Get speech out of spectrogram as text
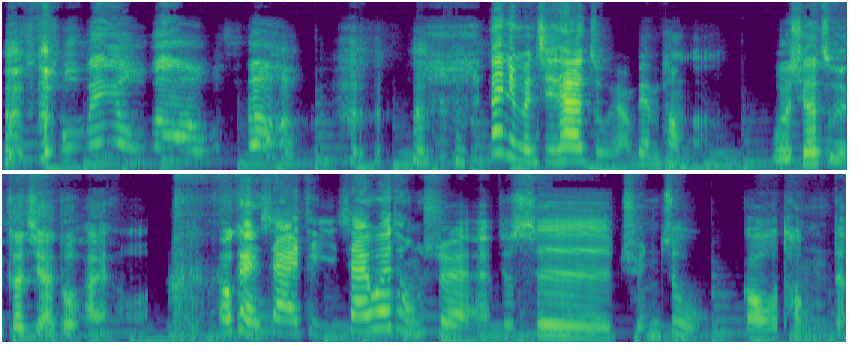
我没有吧？我不知道。那你们其他的组员有变胖吗我的其他组员看起来都还好啊。？OK，下一题，下一位同学就是群主沟通的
